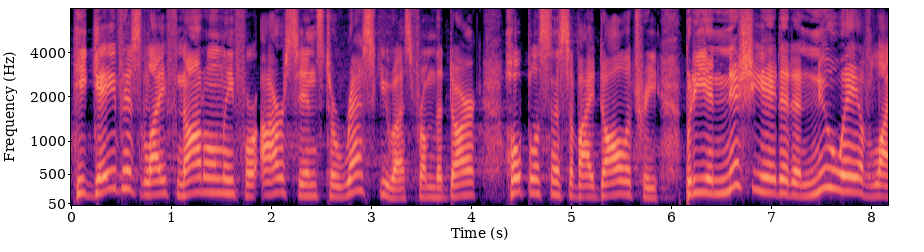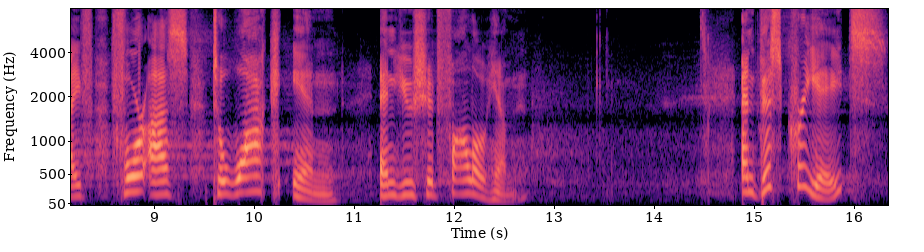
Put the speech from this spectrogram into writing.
He gave his life not only for our sins to rescue us from the dark hopelessness of idolatry, but he initiated a new way of life for us to walk in, and you should follow him. And this creates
